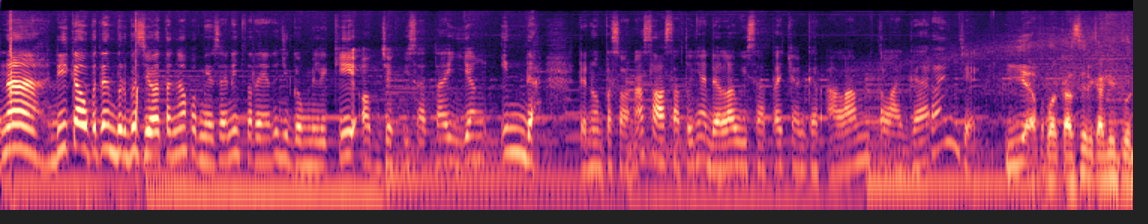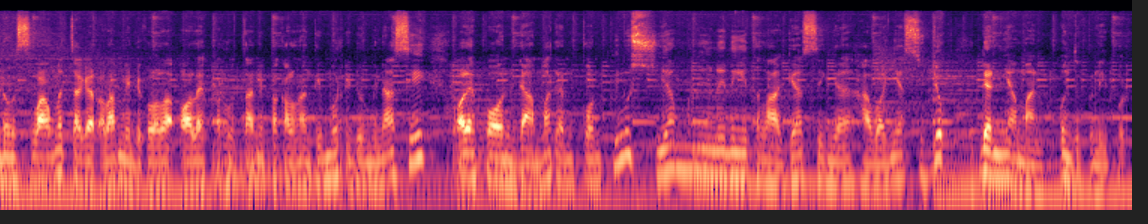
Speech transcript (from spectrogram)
Nah, di Kabupaten Brebes, Jawa Tengah, pemirsa ini ternyata juga memiliki objek wisata yang indah dan mempesona. Salah satunya adalah wisata cagar alam Telaga Ranjeng. Iya, berlokasi di kaki Gunung Selamet, cagar alam yang dikelola oleh Perhutani Pekalongan Timur didominasi oleh pohon damar dan pohon pinus yang mengelilingi telaga sehingga hawanya sejuk dan nyaman untuk berlibur.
